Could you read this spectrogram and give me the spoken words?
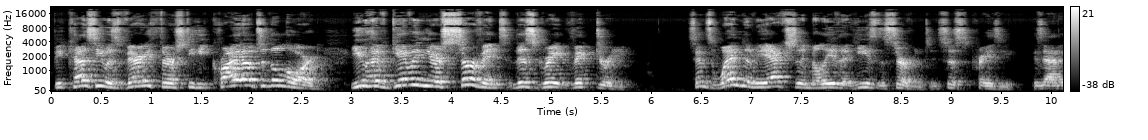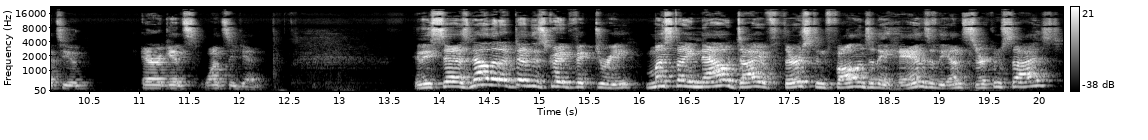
Because he was very thirsty, he cried out to the Lord, You have given your servant this great victory. Since when did we actually believe that he's the servant? It's just crazy. His attitude, arrogance, once again. And he says, Now that I've done this great victory, must I now die of thirst and fall into the hands of the uncircumcised?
